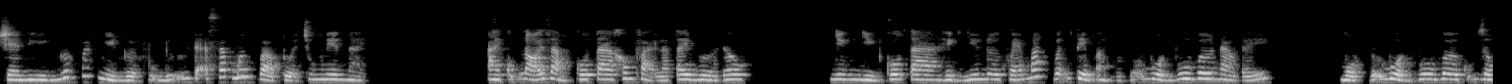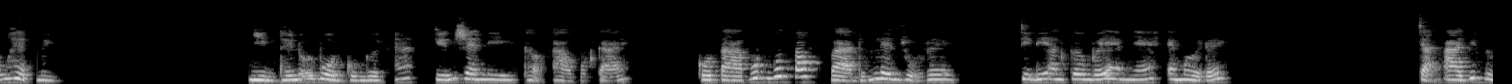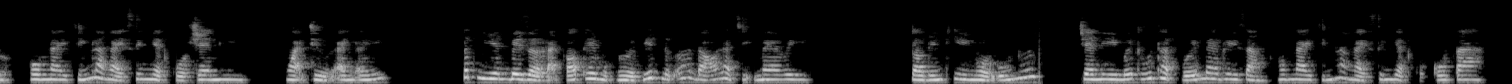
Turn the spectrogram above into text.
Jenny ngước mắt nhìn người phụ nữ đã sắp bước vào tuổi trung niên này. Ai cũng nói rằng cô ta không phải là tay vừa đâu. Nhưng nhìn cô ta hình như nơi khóe mắt vẫn tiềm ẩn một nỗi buồn vu vơ nào đấy. Một nỗi buồn vu vơ cũng giống hệt mình. Nhìn thấy nỗi buồn của người khác khiến Jenny thở phào một cái. Cô ta vuốt vuốt tóc và đứng lên rủ rê. Chị đi ăn cơm với em nhé, em mời đấy. Chẳng ai biết được hôm nay chính là ngày sinh nhật của Jenny, ngoại trừ anh ấy. Tất nhiên bây giờ lại có thêm một người biết nữa đó là chị Mary. Cho đến khi ngồi uống nước, Jenny mới thú thật với Mary rằng hôm nay chính là ngày sinh nhật của cô ta.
